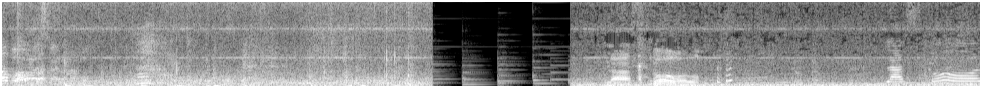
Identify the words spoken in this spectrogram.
Opo. Last call. Last call,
